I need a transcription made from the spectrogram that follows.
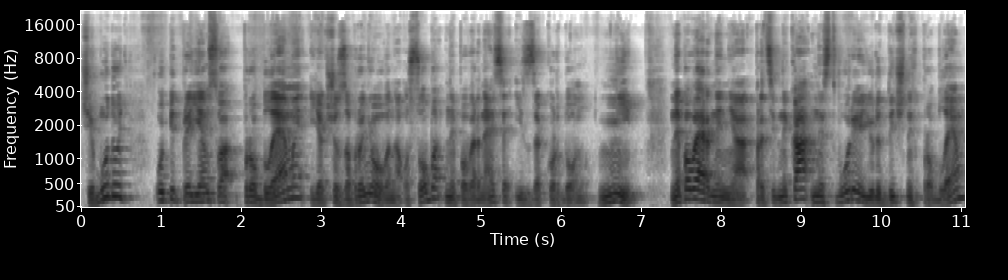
Чи будуть у підприємства проблеми, якщо заброньована особа не повернеться із-за кордону? Ні. Неповернення працівника не створює юридичних проблем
